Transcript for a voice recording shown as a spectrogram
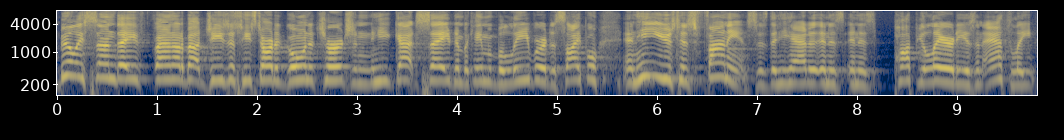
Billy Sunday found out about Jesus. He started going to church and he got saved and became a believer, a disciple. And he used his finances that he had in his, in his popularity as an athlete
